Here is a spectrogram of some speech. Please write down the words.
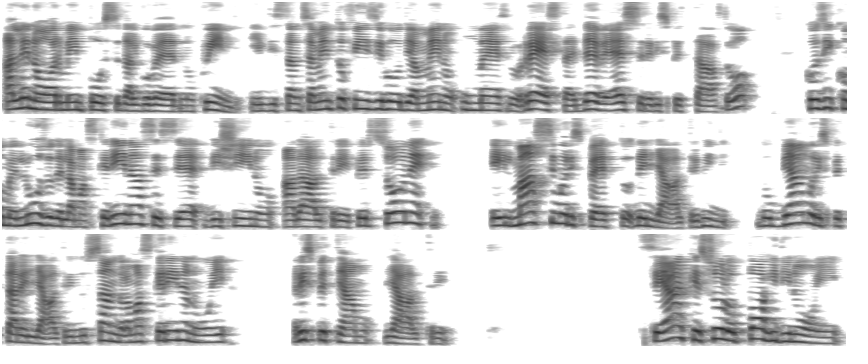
alle norme imposte dal governo, quindi il distanziamento fisico di almeno un metro resta e deve essere rispettato, così come l'uso della mascherina se si è vicino ad altre persone e il massimo rispetto degli altri, quindi dobbiamo rispettare gli altri. Indossando la mascherina noi rispettiamo gli altri. Se anche solo pochi di noi,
